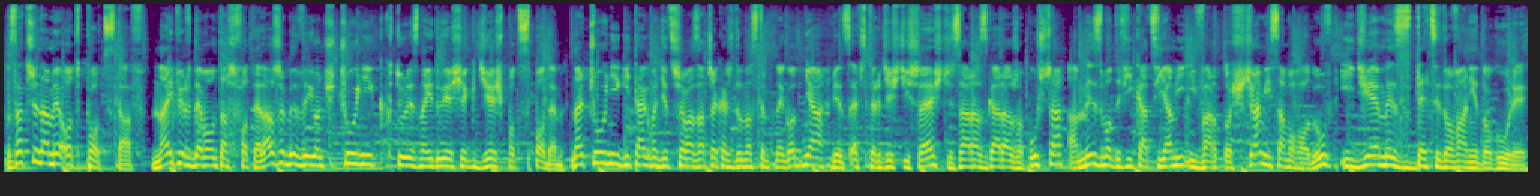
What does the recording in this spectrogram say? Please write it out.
zaczynamy od podstaw. Najpierw demontaż fotela, żeby wyjąć czujnik, który znajduje się gdzieś pod spodem. Na czujnik i tak będzie trzeba zaczekać do następnego dnia, więc E46 zaraz garaż opuszcza, a my z modyfikacjami i wartościami samochodów idziemy zdecydowanie do góry.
